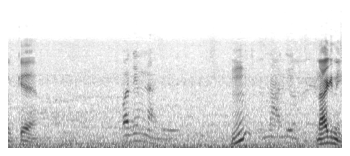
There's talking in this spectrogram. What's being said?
ఓకే hmm? నాగిని.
